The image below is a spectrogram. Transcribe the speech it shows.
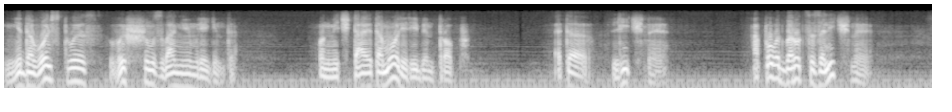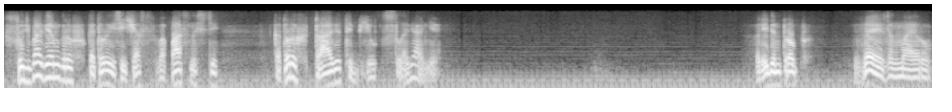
недовольствуясь высшим званием регента. Он мечтает о море, Риббентроп. Это личное. А повод бороться за личное — Судьба венгров, которые сейчас в опасности, которых травят и бьют славяне. Риббентроп Вейзенмайеру.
